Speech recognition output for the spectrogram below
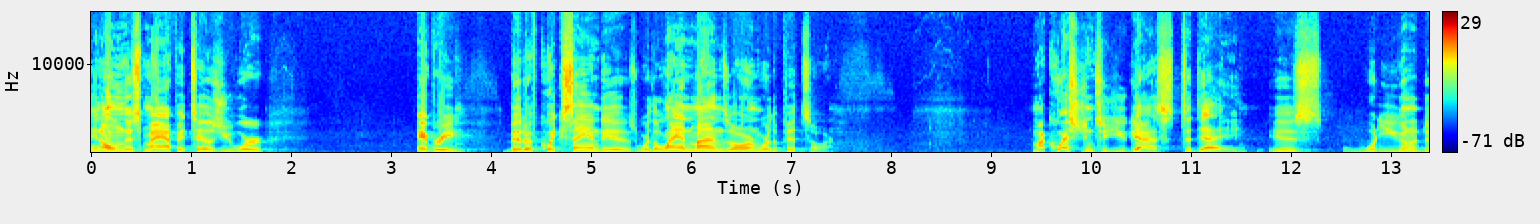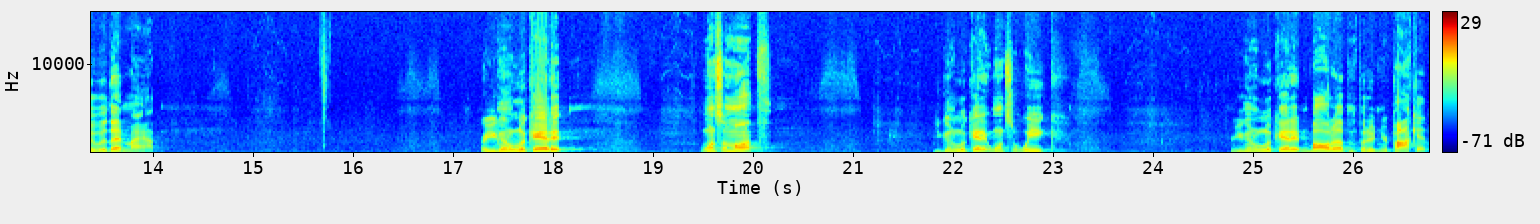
And on this map, it tells you where every bit of quicksand is, where the landmines are, and where the pits are. My question to you guys today is what are you going to do with that map? Are you going to look at it once a month? You're going to look at it once a week? Are you going to look at it and ball it up and put it in your pocket?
